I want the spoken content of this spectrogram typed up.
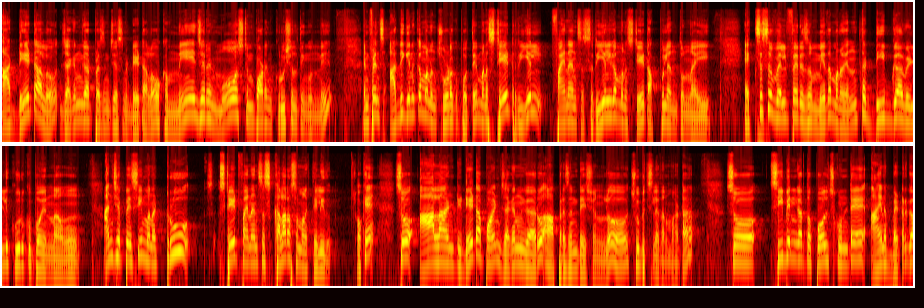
ఆ డేటాలో జగన్ గారు ప్రజెంట్ చేసిన డేటాలో ఒక major and most important crucial thing ఉంది. అండ్ ఫ్రెండ్స్ అది కనుక మనం చూడకపోతే మన స్టేట్ రియల్ ఫైనాన్సెస్ రియల్గా మన స్టేట్ అప్పులు ఎంత ఉన్నాయి? ఎక్సెసివ్ వెల్ఫేరిజం మీద మనం ఎంత డీప్గా వెళ్ళి కూరుకుపోయి ఉన్నాము? అని చెప్పేసి మన ట్రూ స్టేట్ ఫైనాన్సెస్ కలర్ అసలు మనకు తెలియదు ఓకే సో అలాంటి డేటా పాయింట్ జగన్ గారు ఆ ప్రజెంటేషన్లో చూపించలేదన్నమాట. సో సిబిఎన్ గారితో పోల్చుకుంటే ఆయన బెటర్గా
